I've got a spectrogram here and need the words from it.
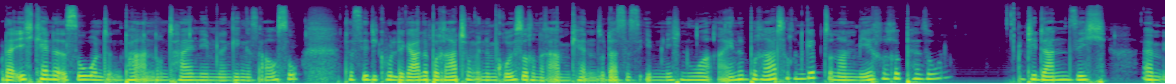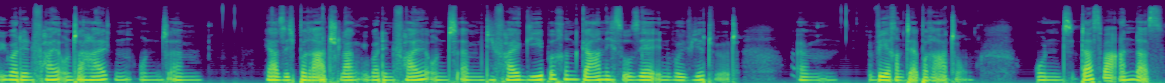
oder ich kenne es so und ein paar anderen Teilnehmenden ging es auch so, dass sie die kollegiale Beratung in einem größeren Rahmen kennen, sodass es eben nicht nur eine Beraterin gibt, sondern mehrere Personen, die dann sich ähm, über den Fall unterhalten und ähm, ja, sich beratschlagen über den Fall und ähm, die Fallgeberin gar nicht so sehr involviert wird ähm, während der Beratung. Und das war anders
